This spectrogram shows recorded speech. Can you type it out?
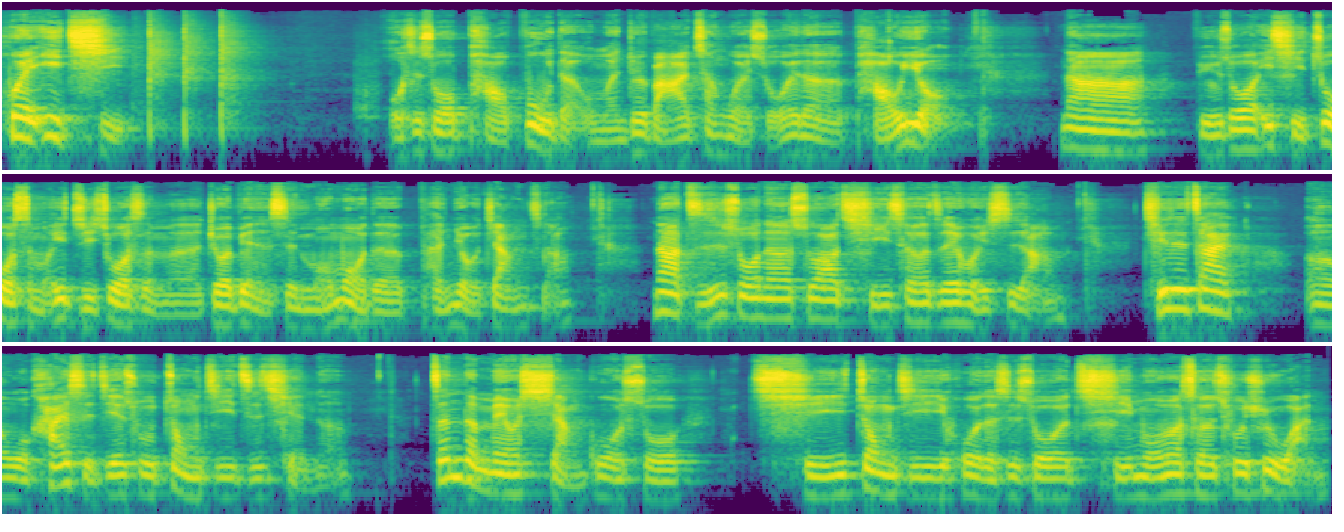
会一起，我是说跑步的，我们就把它称为所谓的跑友。那比如说一起做什么，一起做什么，就会变成是某某的朋友这样子啊。那只是说呢，说到骑车这一回事啊，其实在，呃我开始接触重机之前呢，真的没有想过说骑重机或者是说骑摩托车出去玩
